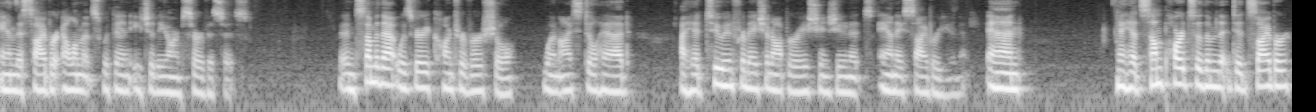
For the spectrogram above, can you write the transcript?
and the cyber elements within each of the armed services. And some of that was very controversial when I still had I had two information operations units and a cyber unit. And I had some parts of them that did cyber,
